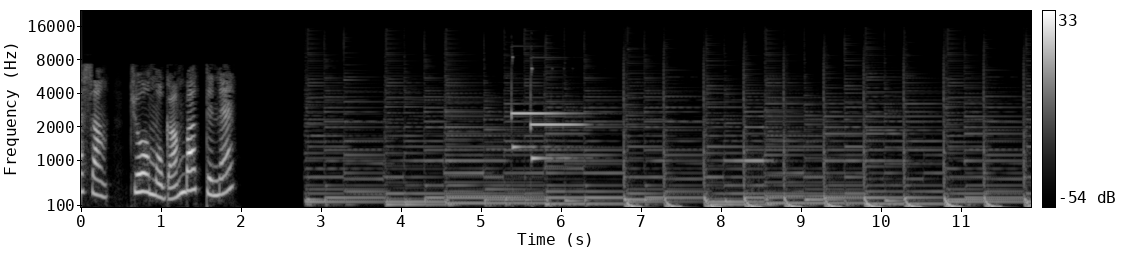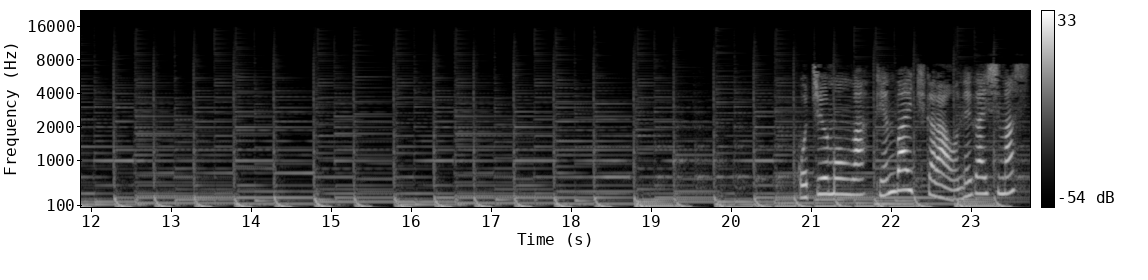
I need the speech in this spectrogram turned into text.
皆さん、今日も頑張ってね。ご注文は券売機からお願いします。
